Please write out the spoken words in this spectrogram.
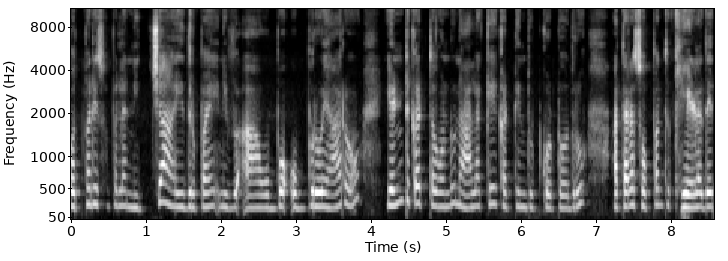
ಕೊತ್ತಂಬರಿ ಸೊಪ್ಪೆಲ್ಲ ನಿಜ ಐದು ರೂಪಾಯಿ. ನೀವು ಆ ಒಬ್ಬ ಒಬ್ಬರು ಯಾರೋ ಎಂಟು ಕಟ್ ತೊಗೊಂಡು ನಾಲ್ಕೇ ಕಟ್ಟಿನ ದುಡ್ಡು ಕೊಟ್ಟೋದ್ರು. ಆ ಥರ ಸೊಪ್ಪಂತೂ ಕೇಳೋದೇ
